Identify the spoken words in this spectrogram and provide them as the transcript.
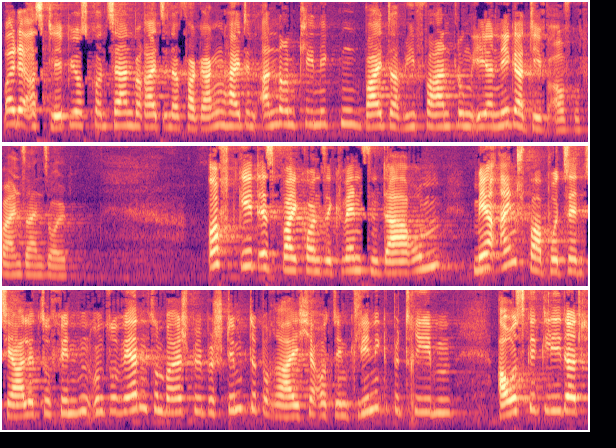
weil der Asklepios-Konzern bereits in der Vergangenheit in anderen Kliniken bei Tarifverhandlungen eher negativ aufgefallen sein soll. Oft geht es bei Konsequenzen darum, mehr Einsparpotenziale zu finden, und so werden z. B. bestimmte Bereiche aus den Klinikbetrieben ausgegliedert.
